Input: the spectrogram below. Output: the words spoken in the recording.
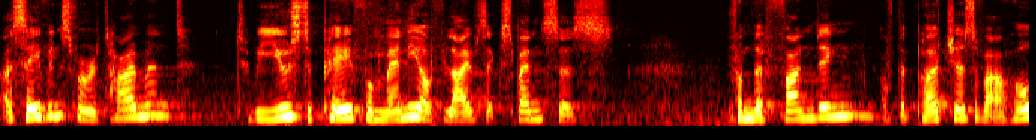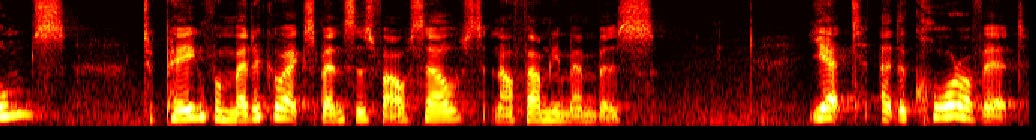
uh, savings for retirement to be used to pay for many of life's expenses from the funding of the purchase of our homes to paying for medical expenses for ourselves and our family members. Yet, at the core of it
